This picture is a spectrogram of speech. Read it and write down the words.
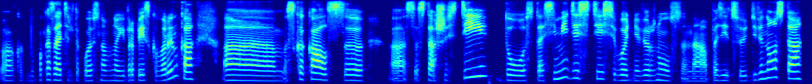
а, как бы показатель такой основной европейского рынка, скакал с а, со 106 до 170, сегодня вернулся на позицию 90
